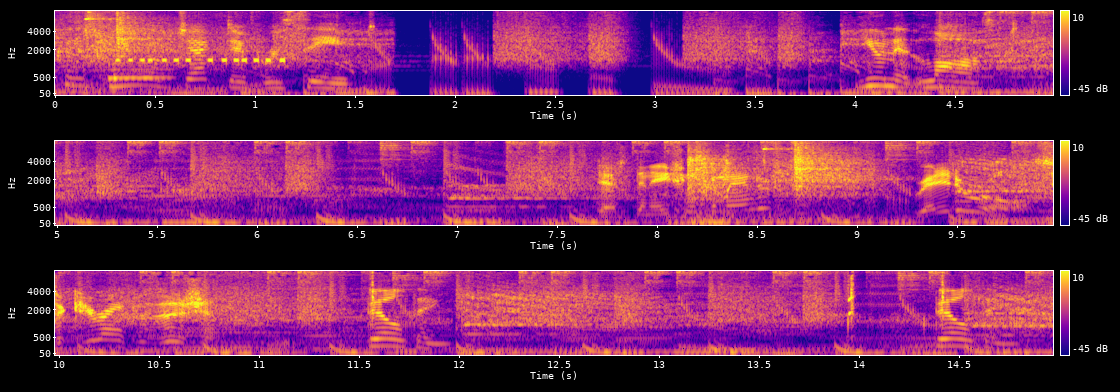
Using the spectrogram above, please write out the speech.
con- new objective received. Unit lost. Destination, Commander? Ready to roll. Securing position. Building. Building.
